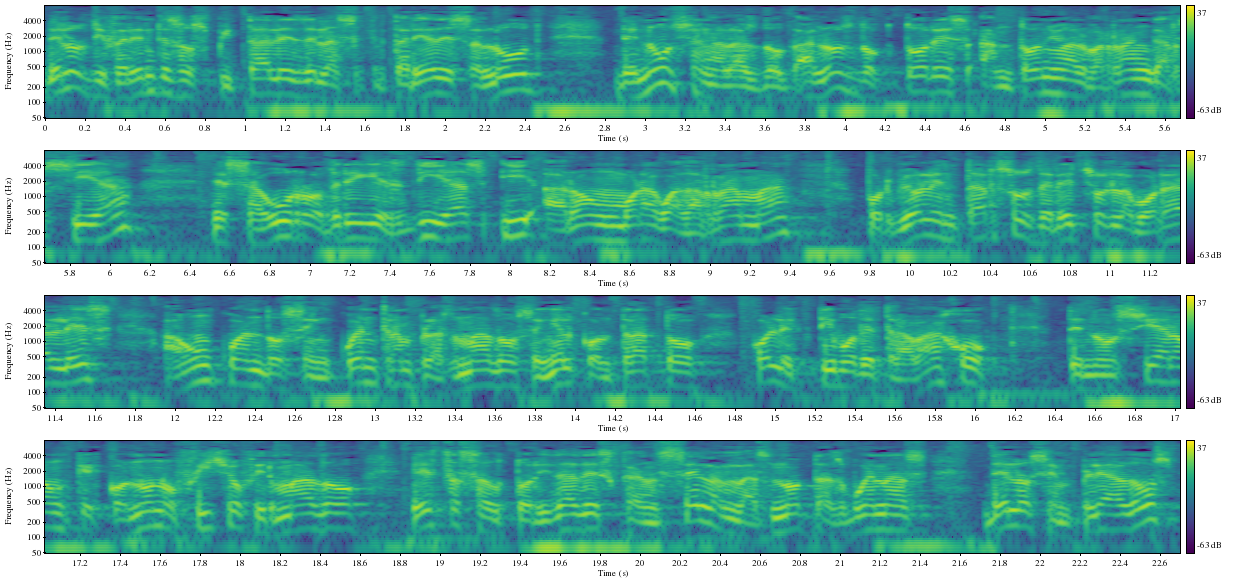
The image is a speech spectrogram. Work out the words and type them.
de los diferentes hospitales de la Secretaría de Salud, denuncian a, los doctores Antonio Albarrán García, Esaú Rodríguez Díaz y Aarón Mora Guadarrama por violentar sus derechos laborales, aun cuando se encuentran plasmados en el contrato colectivo de trabajo. Denunciaron que con un oficio firmado estas autoridades cancelan las notas buenas de los empleados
